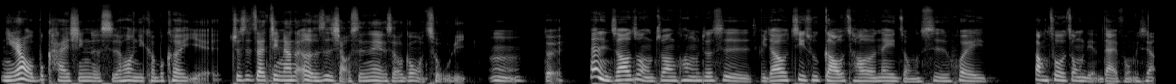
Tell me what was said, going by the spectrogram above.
你让我不开心的时候，你可不可以也就是在尽量在二十四小时内的时候跟我处理？嗯，对。但你知道这种状况就是比较技术高超的那一种，是会放错重点带风向。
